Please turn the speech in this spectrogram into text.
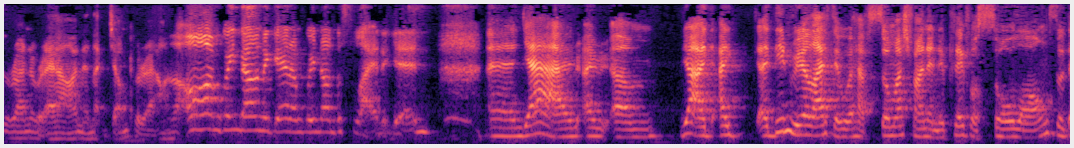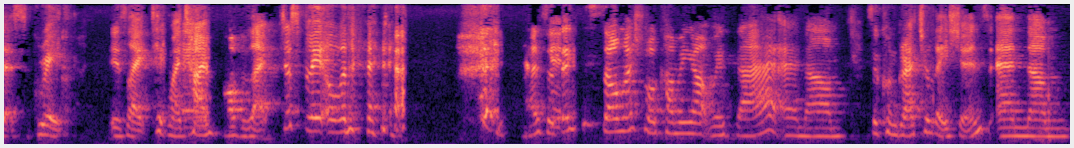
run around and like jump around. Like, oh, I'm going down again. I'm going down the slide again. And yeah, I, I um yeah, I, I I didn't realize they would have so much fun and they play for so long. So that's great. It's like take my Yeah. time off. Like just play over there. Yeah, so thank you so much for coming up with that. And um, so congratulations. And um,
